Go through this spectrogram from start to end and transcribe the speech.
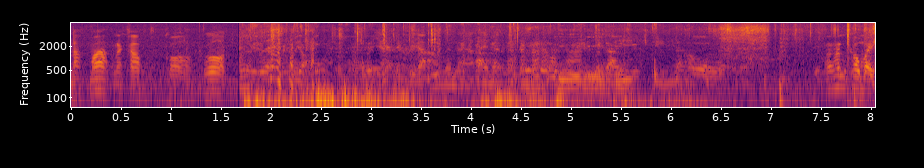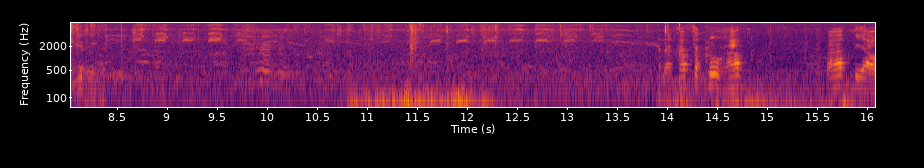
หนักมากนะครับ ก็รอดดีดีดีท่านเข้ามาอีกนิดนึงนะครับสักครู่ครับแป๊บเดียว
